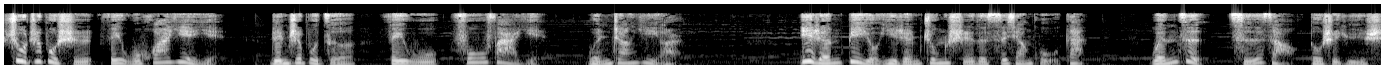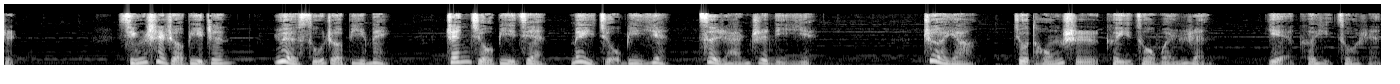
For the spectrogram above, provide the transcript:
树之不实，非无花叶也。”人之不责，非无夫发也。文章一耳。一人必有一人忠实的思想骨干，文字迟早都是余事。行事者必真，阅俗者必媚，真久必见，媚久必厌，自然之理也。这样就同时可以做文人，也可以做人。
